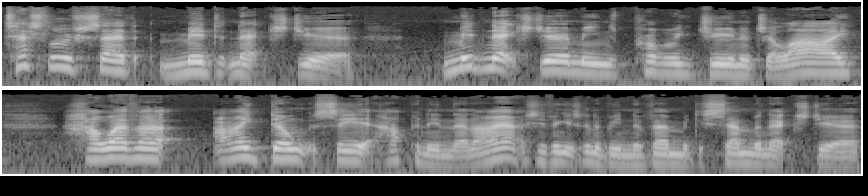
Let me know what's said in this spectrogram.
Tesla have said mid next year. Mid next year means probably June or July. However, I don't see it happening then. I actually think it's going to be November, December next year.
